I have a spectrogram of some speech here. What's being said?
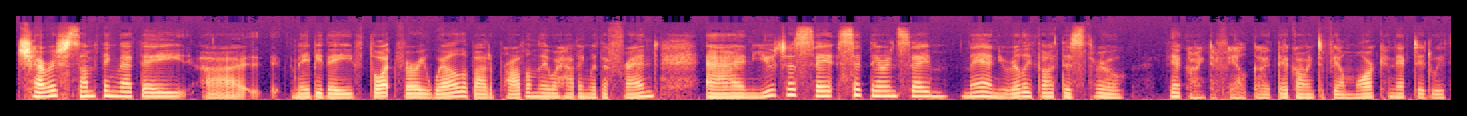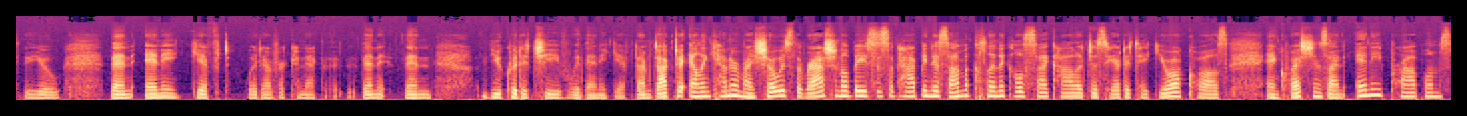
cherish something that they uh, maybe they thought very well about a problem they were having with a friend, and you just say sit there and say, "Man, you really thought this through." They're going to feel good. They're going to feel more connected with you than any gift would ever connect than than you could achieve with any gift. I'm Dr. Ellen Kenner. My show is The Rational Basis of Happiness. I'm a clinical psychologist here to take your calls and questions on any problems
